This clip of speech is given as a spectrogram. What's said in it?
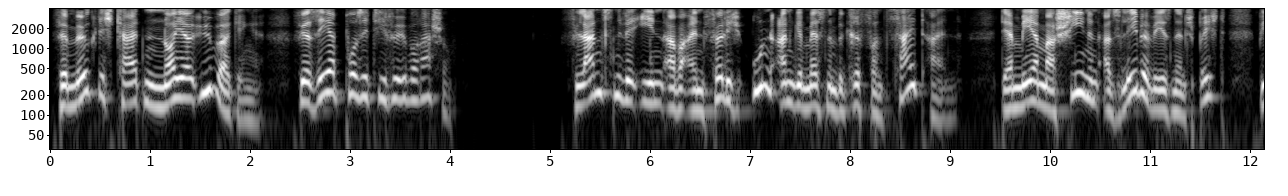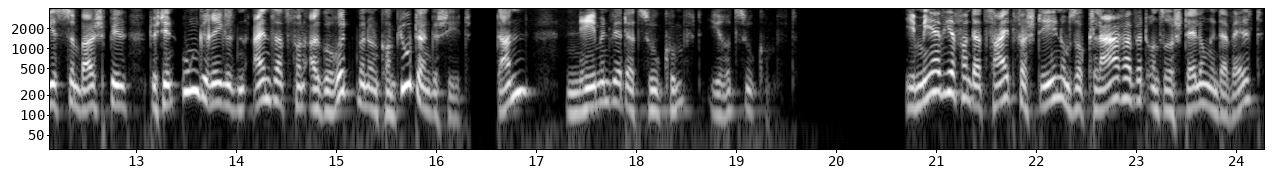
für Möglichkeiten neuer Übergänge, für sehr positive Überraschungen. Pflanzen wir ihnen aber einen völlig unangemessenen Begriff von Zeit ein, der mehr Maschinen als Lebewesen entspricht, wie es zum Beispiel durch den ungeregelten Einsatz von Algorithmen und Computern geschieht, dann nehmen wir der Zukunft ihre Zukunft. Je mehr wir von der Zeit verstehen, umso klarer wird unsere Stellung in der Welt.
